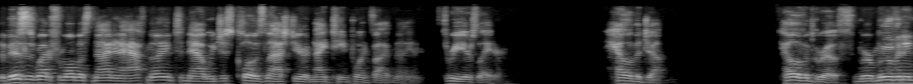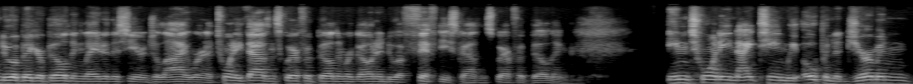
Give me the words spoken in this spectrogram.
The business went from almost nine and a half million to now we just closed last year at 19.5 million three years later. Hell of a jump hell of a growth. We're moving into a bigger building later this year in July. We're in a 20,000 square foot building. We're going into a 50,000 square foot building. In 2019, we opened a German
